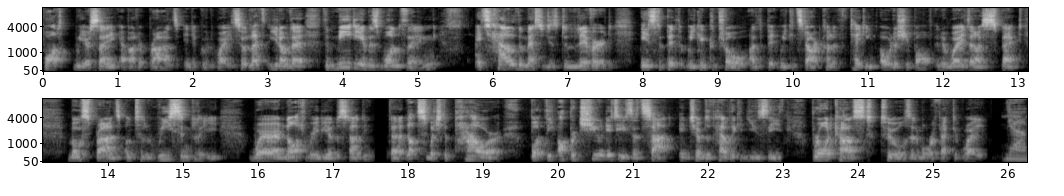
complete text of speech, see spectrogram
what we are saying about our brands in a good way. So let's, you know, the, the medium is one thing. It's how the message is delivered is the bit that we can control and the bit we can start kind of taking ownership of in a way that I suspect most brands until recently were not really understanding the not so much the power, but the opportunities that sat in terms of how they could use these broadcast tools in a more effective way. Yeah.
